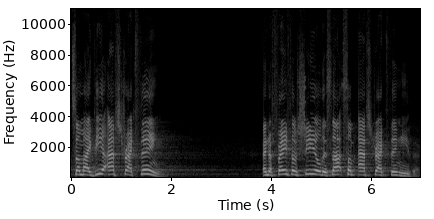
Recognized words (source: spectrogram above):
some idea, abstract thing. And the faith of shield is not some abstract thing either.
